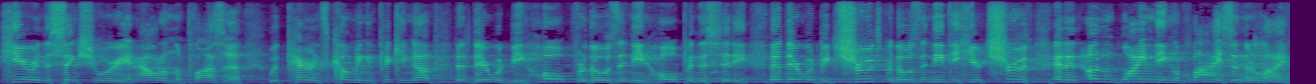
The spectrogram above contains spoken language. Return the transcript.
here in the sanctuary and out on the plaza with parents coming and picking up, that there would be hope for those that need hope in the city, that there would be truth for those that need to hear truth and an unwinding of lies in their life.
